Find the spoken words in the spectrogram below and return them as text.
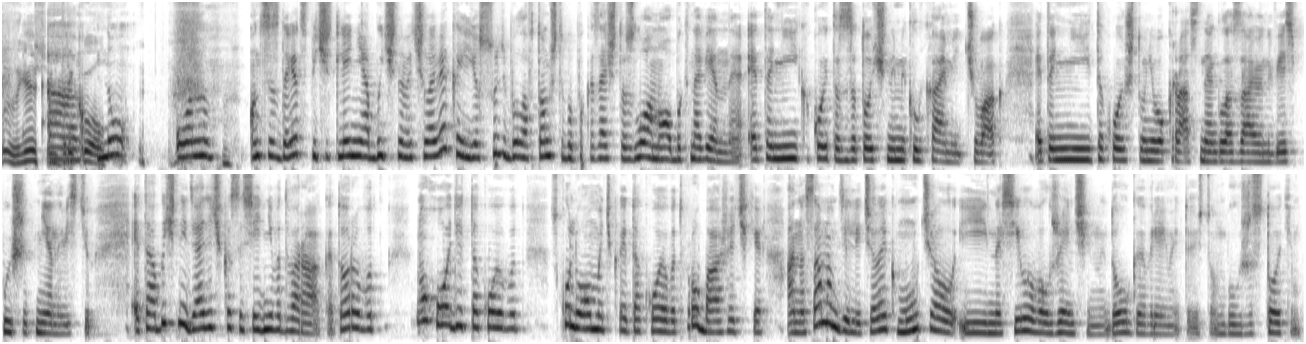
понимаешь, а, прикол. Ну, он, он создает впечатление обычного человека, ее суть была в том, чтобы показать, что зло, оно обыкновенное. Это не какой-то с заточенными клыками чувак. Это не такой, что у него красные глаза, и он весь пышет ненавистью. Это обычный дядечка соседнего двора, который вот, ну, ходит такой вот, с кулемочкой такой вот, в рубашечке. А на самом деле человек мучил и насиловал женщины долгое время. То есть он был жестоким.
